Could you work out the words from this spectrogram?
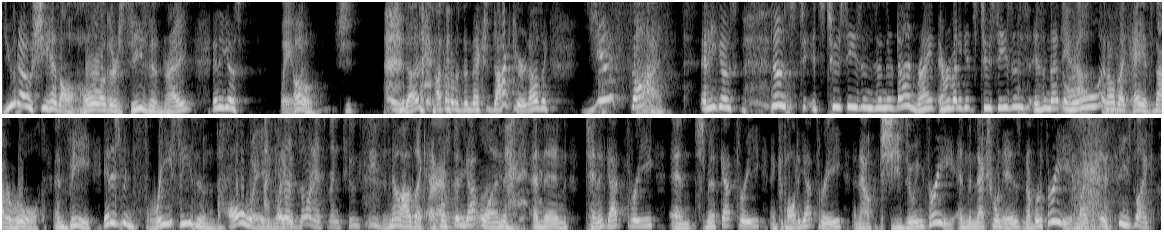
you know she has a whole other season right and he goes Wait. Oh, what? oh, she she does. I thought it was the next Doctor, and I was like, you thought. And he goes, no, it's two, it's two seasons and they're done, right? Everybody gets two seasons, isn't that the Yeah. rule? And I was like, a, it's not a rule, and b, it has been three seasons always. I like, could have it's- sworn it's been two seasons. no, I was like, Eccleston got one, and then Tennant got three, and Smith got three, and Capaldi got three, and now she's doing three, and the next one is number three, and like he's like,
